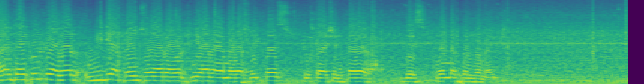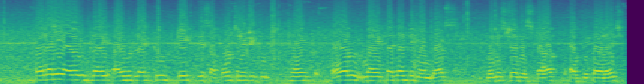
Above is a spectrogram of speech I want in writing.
I am thankful to our media friends who are over here on our request to catch and cover this wonderful moment. Finally, I would like, I would like to take this opportunity to thank all my faculty members, ministerial staff of the college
